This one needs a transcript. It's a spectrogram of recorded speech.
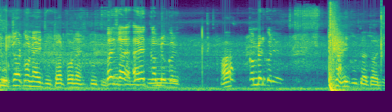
જૂટતો નહીં જૂટતો નહીં તું બસ હવે કમ્પ્લીટ કર. હા? કમ્પ્લીટ કર્યો નહીં જૂટતો આજે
